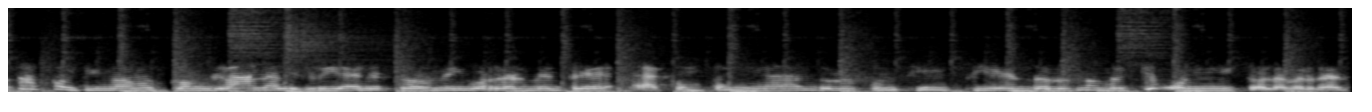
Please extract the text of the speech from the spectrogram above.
Nosotros continuamos con gran alegría en este domingo, realmente acompañándolos, consintiéndolos. No, hombre, qué bonito, la verdad.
